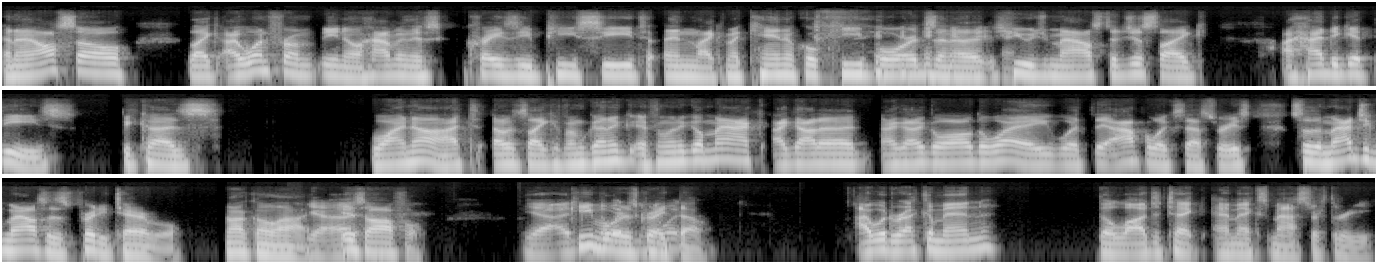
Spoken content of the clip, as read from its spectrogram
And I also like I went from you know having this crazy PC to, and like mechanical keyboards and a huge mouse to just like I had to get these because why not? I was like, if I'm gonna if I'm gonna go Mac, I gotta I gotta go all the way with the Apple accessories. So the Magic Mouse is pretty terrible. Not gonna lie, Yeah, it's awful. Yeah, I- you know Keyboard what- is you know great what? though. I would recommend the Logitech MX Master 3.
